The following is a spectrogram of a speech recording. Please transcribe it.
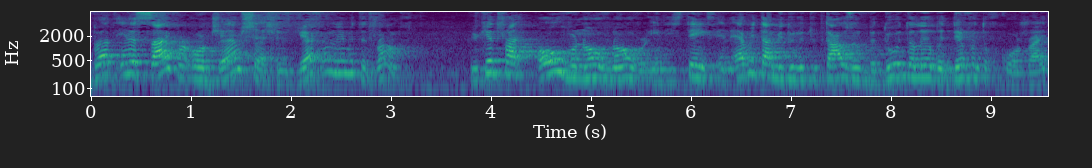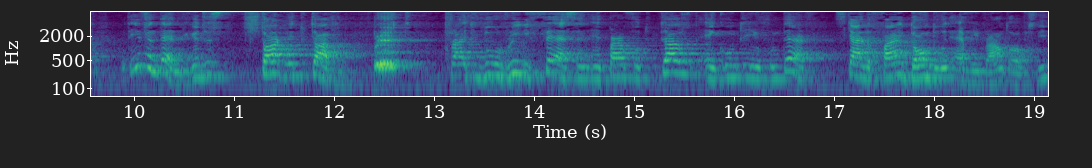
but in a cipher or jam session, you have unlimited rounds. You can try over and over and over in these things, and every time you do the 2000, but do it a little bit different, of course, right? But even then, you can just start with 2000, try to do really fast and, and powerful 2000, and continue from there. It's kind of fine. Don't do it every round, obviously.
